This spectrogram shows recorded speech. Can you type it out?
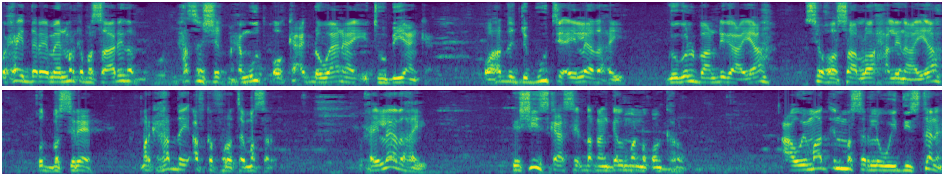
waxay dareemeen marka masaarida xasan sheekh maxamuud oo ka agdhowaanaya etoobiyaanka oo hadda jabuuti ay leedahay gogol baan dhigayaa si hoosaa loo xallinayaa khudbasireed marka hadday afka furatay masar waxay leedahay heshiiskaasi dhaqangal ma noqon karo. Caawimaad in masar la weyddiistana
